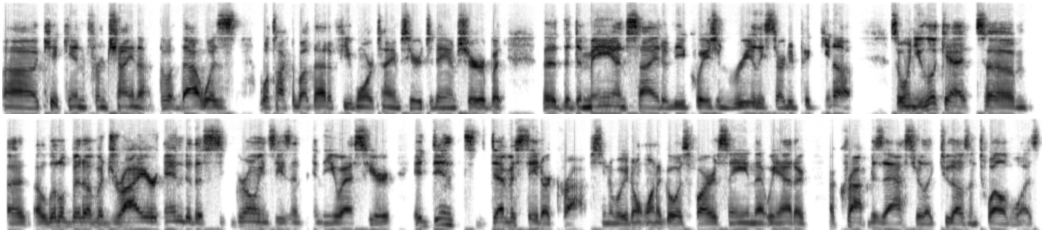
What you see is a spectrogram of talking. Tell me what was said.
uh, kick in from China. That was we'll talk about that a few more times here today, I'm sure. But the the demand side of the equation really started picking up. So when you look at um, a, a, little bit of a drier end of the growing season in the U.S. here, it didn't devastate our crops. You know, we don't want to go as far as saying that we had a, a crop disaster like 2012 was.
